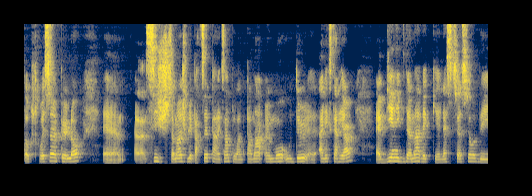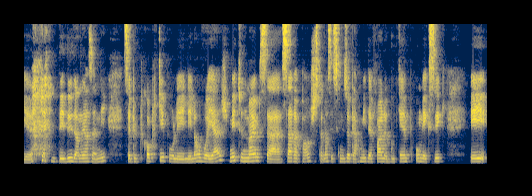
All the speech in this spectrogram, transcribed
Donc, je trouvais ça un peu long. Euh, euh, si justement je voulais partir, par exemple, pendant un mois ou deux euh, à l'extérieur, bien évidemment, avec la situation des, des deux dernières années, c'est un peu plus compliqué pour les, les, longs voyages, mais tout de même, ça, ça repart. Justement, c'est ce qui nous a permis de faire le bootcamp au Mexique. Et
